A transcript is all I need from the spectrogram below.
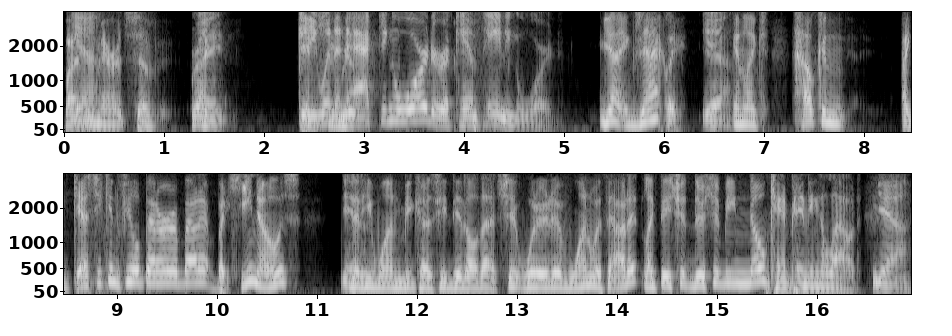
by Yeah. the merits of. Right. can Did he win an really- acting award or a campaigning award? Yeah, exactly. Yeah. And like, how can, I guess he can feel better about it, but he knows Yeah. that he won because he did all that shit. Would it have won without it? Like, they should, there should be no campaigning allowed. yeah.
